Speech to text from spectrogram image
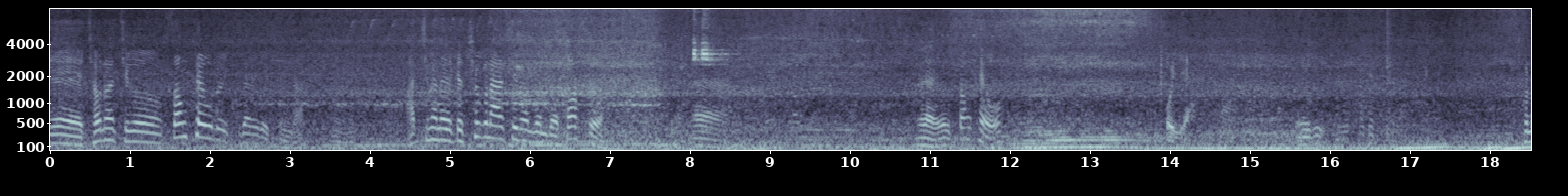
예, 저는 지금 썽태우를 기다리고 있습니다. 음. 아침에는 이렇게 출근하시는 분들 버스, 예, 예, 여기 썽태우. 오예. 여기, 여기 타겠습니다. 저는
